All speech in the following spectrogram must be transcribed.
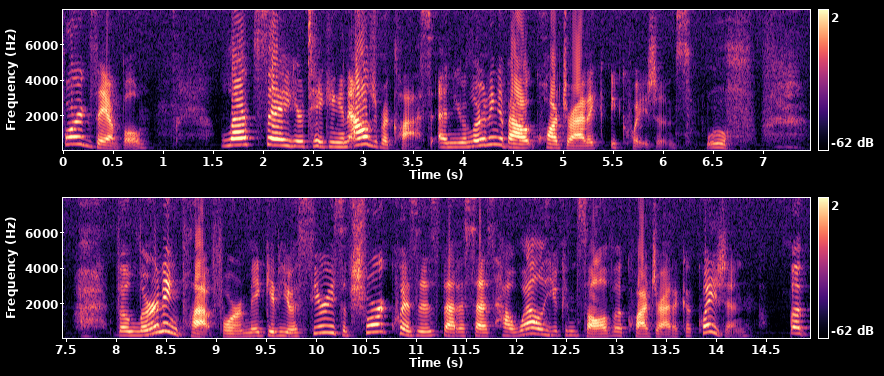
For example, let's say you're taking an algebra class and you're learning about quadratic equations. Oof. The learning platform may give you a series of short quizzes that assess how well you can solve a quadratic equation. But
